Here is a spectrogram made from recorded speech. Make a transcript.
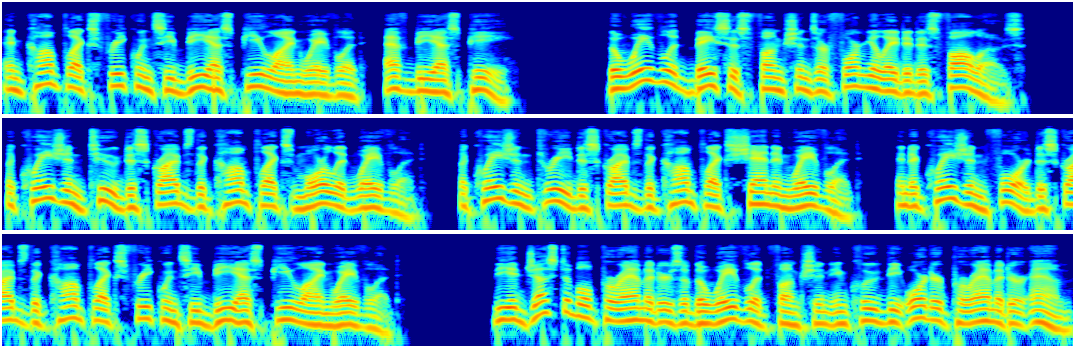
And complex frequency B-spline wavelet, FBSP. The wavelet basis functions are formulated as follows. Equation 2 describes the complex Morlet wavelet. Equation 3 describes the complex Shannon wavelet and equation 4 describes the complex frequency B-spline wavelet. The adjustable parameters of the wavelet function include the order parameter m,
